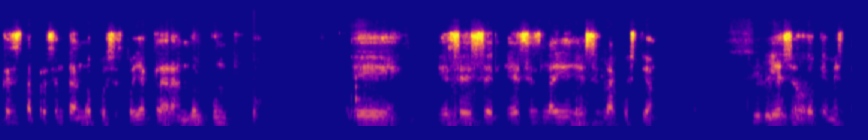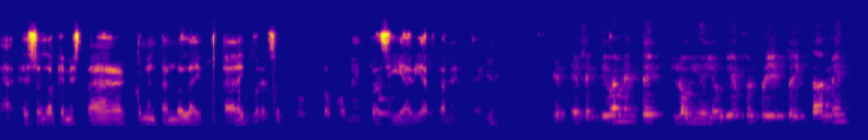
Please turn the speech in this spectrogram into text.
que se está presentando, pues estoy aclarando el punto. Eh, ese es esa, es la, esa es la cuestión. y eso es, lo que me está, eso es lo que me está comentando la diputada y por eso lo, comento así abiertamente. E, efectivamente, lo que yo envié fue el proyecto de dictamen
